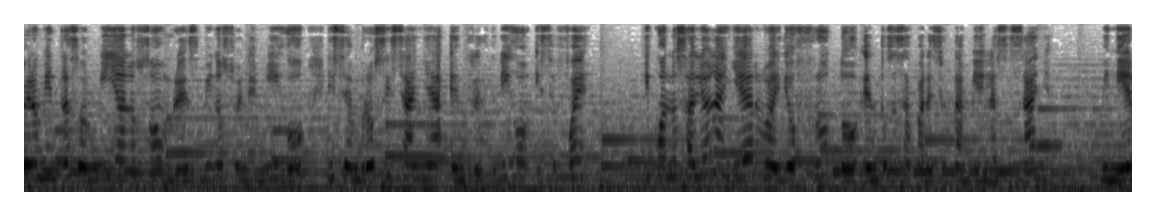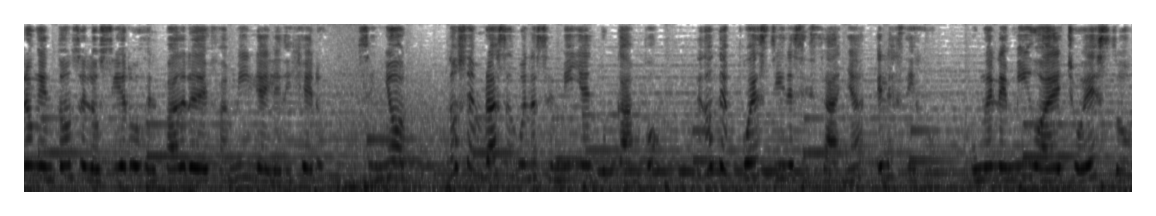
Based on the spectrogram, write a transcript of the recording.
pero mientras dormían los hombres, vino su enemigo y sembró cizaña entre el trigo y se fue. Y cuando salió la hierba y dio fruto, entonces apareció también la cizaña. Vinieron entonces los siervos del padre de familia y le dijeron, Señor, ¿no sembraste buena semilla en tu campo? ¿De dónde pues tienes cizaña? Él les dijo, un enemigo ha hecho esto.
